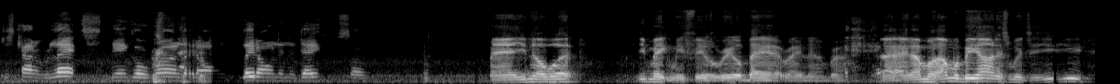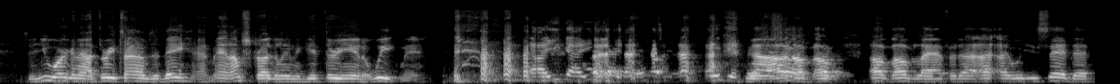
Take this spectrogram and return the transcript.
just kind of relax, then go run later on later on in the day. So, man, you know what? You make me feel real bad right now, bro. and I'm I'm gonna be honest with you. You you so you working out three times a day, man. I'm struggling to get three in a week, man. no, you got you got You'll get there. No, I'm, I'm, I'm, I'm, laughing. I, I, when you said that,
